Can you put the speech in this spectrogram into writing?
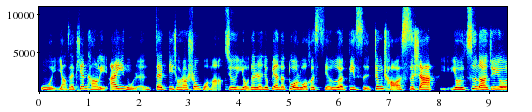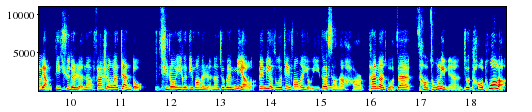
物养在天堂里。阿伊努人在地球上生活嘛，就有的人就变得堕落和邪恶，彼此争吵啊、厮杀。有一次呢，就有两地区的人呢发生了战斗。其中一个地方的人呢就被灭了，被灭族的这方呢有一个小男孩，他呢躲在草丛里面就逃脱了。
